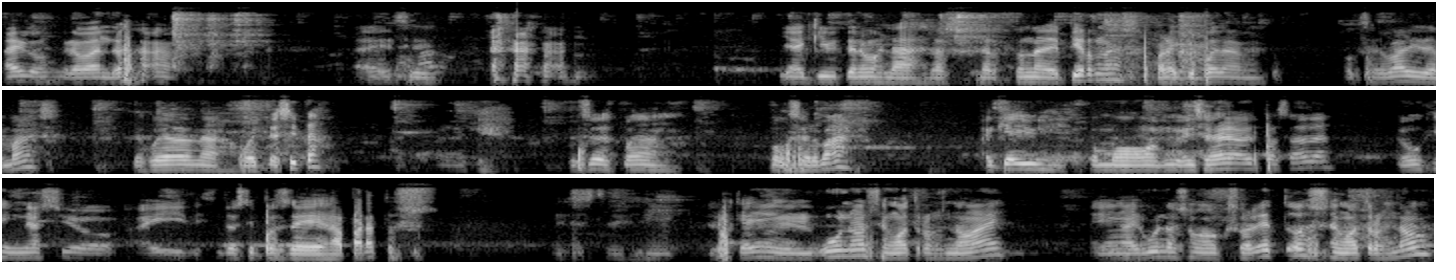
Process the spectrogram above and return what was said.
algo grabando. Ahí sí. y aquí tenemos la, la, zona de piernas para que puedan observar y demás. Les voy a dar una vueltecita para que ustedes puedan observar. Aquí hay, como mencioné la vez pasada, en un gimnasio hay distintos tipos de aparatos. Este, los que hay en unos, en otros no hay. En algunos son obsoletos, en otros no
